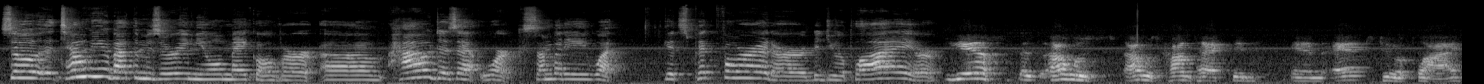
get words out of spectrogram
So uh, tell me about the Missouri Mule Makeover. Um how does that work? Somebody what gets picked for it, or did you apply, or Yes, I was I was contacted and asked to apply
